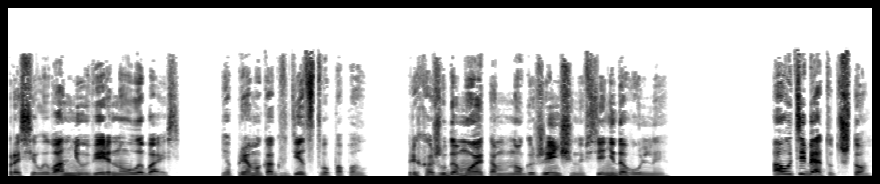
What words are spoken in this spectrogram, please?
спросил Иван, неуверенно улыбаясь. «Я прямо как в детство попал. Прихожу домой, а там много женщин, и все недовольные». «А у тебя тут что?»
